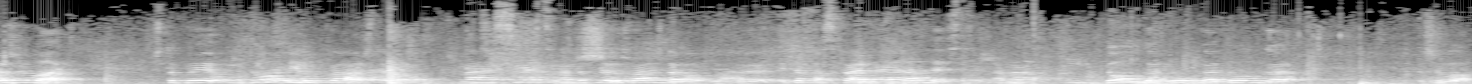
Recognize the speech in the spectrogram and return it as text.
пожелать, чтобы в доме у каждого, на сердце, на душе у каждого вот э, эта пасхальная радость, она долго-долго-долго жила.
